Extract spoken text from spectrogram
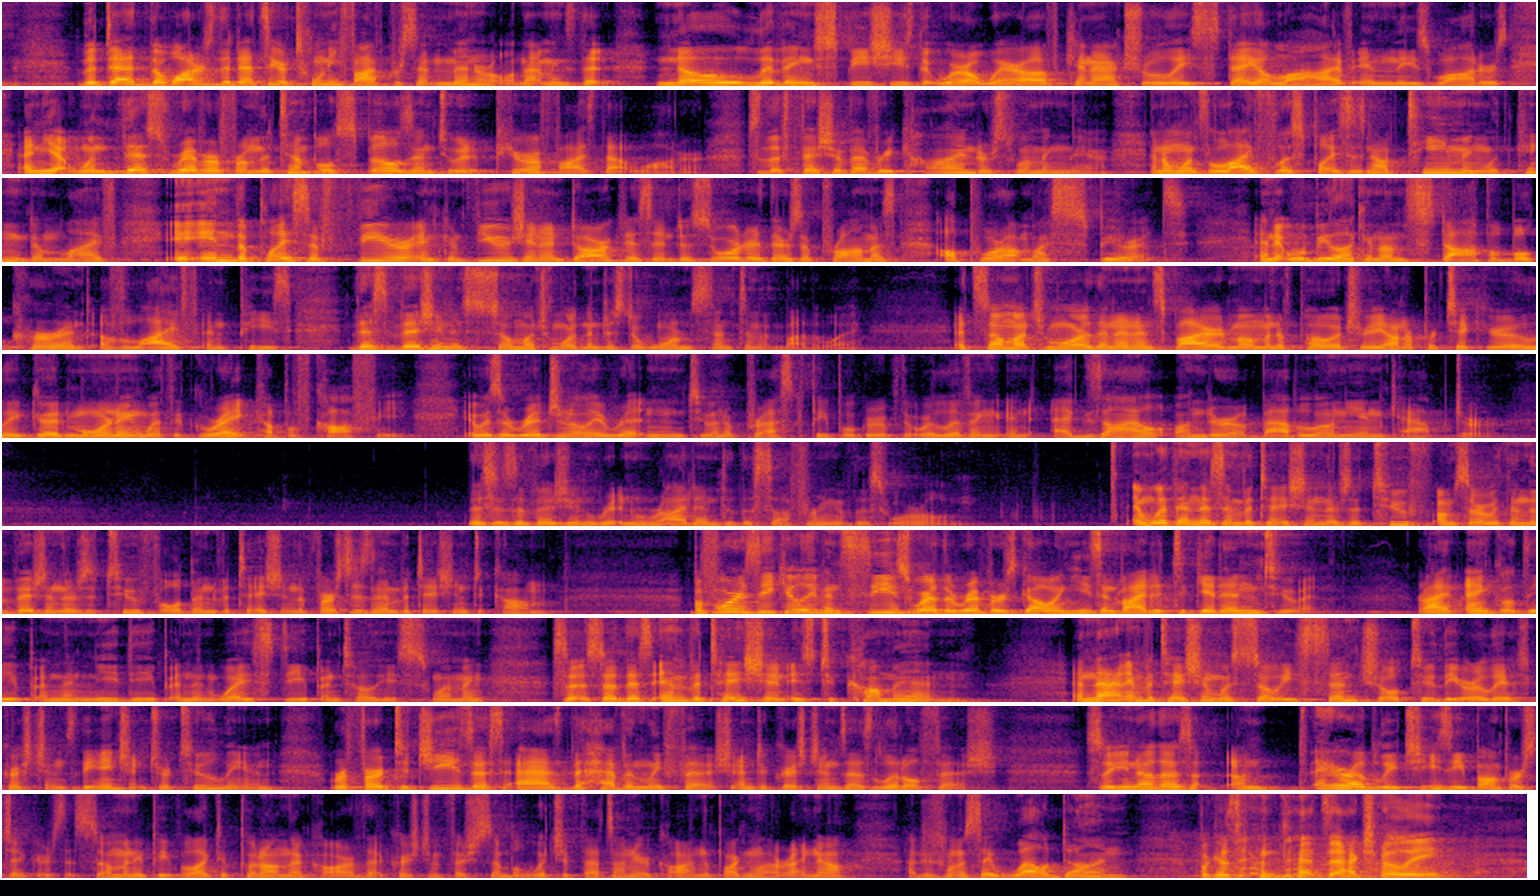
The, dead, the waters of the Dead Sea are 25% mineral, and that means that no living species that we're aware of can actually stay alive in these waters. And yet, when this river from the temple spills into it, it purifies that water so that fish of every kind are swimming there. And a once lifeless place is now teeming with kingdom life. In the place of fear and confusion and darkness and disorder, there's a promise I'll pour out my spirit and it will be like an unstoppable current of life and peace. This vision is so much more than just a warm sentiment, by the way. It's so much more than an inspired moment of poetry on a particularly good morning with a great cup of coffee. It was originally written to an oppressed people group that were living in exile under a Babylonian captor. This is a vision written right into the suffering of this world. And within this invitation, there's a two, I'm sorry, within the vision, there's a twofold invitation. The first is an invitation to come. Before Ezekiel even sees where the river's going, he's invited to get into it, right? Ankle deep and then knee deep and then waist deep until he's swimming. So, so this invitation is to come in. And that invitation was so essential to the earliest Christians. The ancient Tertullian referred to Jesus as the heavenly fish and to Christians as little fish. So, you know those unbearably cheesy bumper stickers that so many people like to put on their car of that Christian fish symbol? Which, if that's on your car in the parking lot right now, I just want to say, well done, because that's actually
